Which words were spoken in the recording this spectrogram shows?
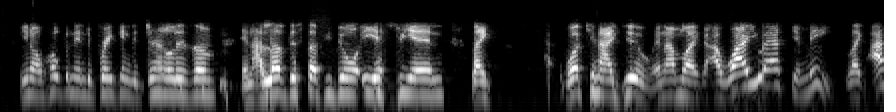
you know, hoping to break into journalism and I love the stuff you do on ESPN. Like, what can I do? And I'm like, "Uh, why are you asking me? Like, I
